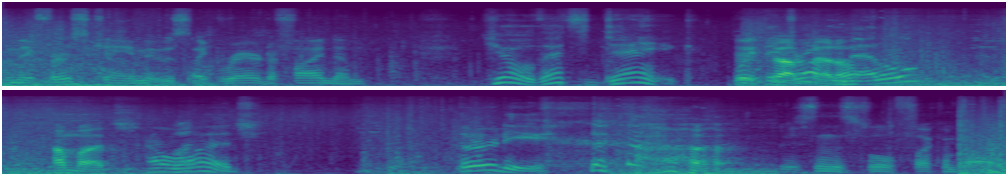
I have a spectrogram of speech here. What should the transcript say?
when they first came, it was like rare to find them. Yo, that's dank. They Wait, they drop dropped metal? metal? How much? How much? 30. Just in this little fucking box.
